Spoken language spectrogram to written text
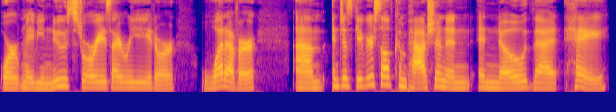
or maybe news stories I read or whatever. Um, and just give yourself compassion and and know that hey,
